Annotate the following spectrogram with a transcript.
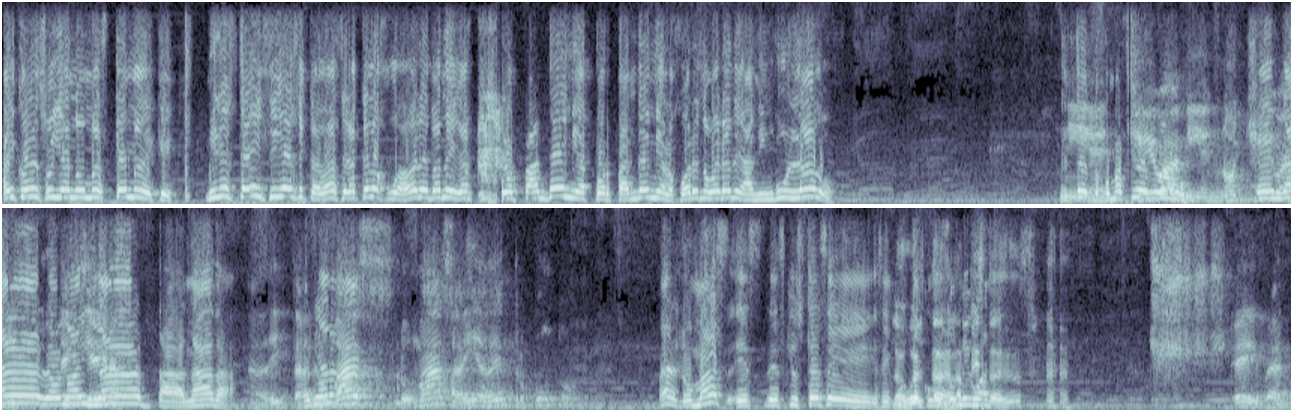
Ahí con eso ya no más tema de que, mire usted, fíjese que va, ¿será que los jugadores van a llegar? Por pandemia, por pandemia, los jugadores no van a ir a ningún lado. Ni en Chiva, ni en no Chiva, en nada, no, hay nada, nada. Nadita. Lo más, lo más ahí adentro, punto. Vale, lo más es, es que usted se, se la junta con un amigo Ey, bueno.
